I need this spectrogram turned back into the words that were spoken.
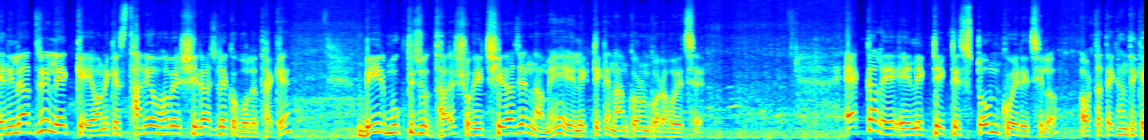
এই নীলাদ্রি লেককে অনেকে স্থানীয়ভাবে সিরাজ লেকও বলে থাকে। বীর মুক্তিযোদ্ধা শহীদ সিরাজের নামে এই লেকটিকে নামকরণ করা হয়েছে। এককালে এই লেকটি একটি স্টোন কোয়েরি ছিল, অর্থাৎ এখান থেকে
